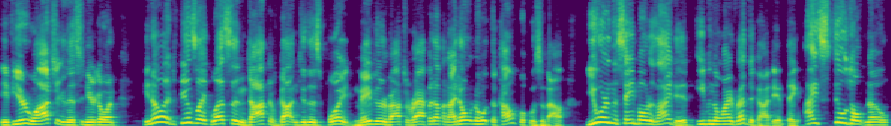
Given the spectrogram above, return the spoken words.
If you're watching this and you're going, you know, it feels like Wes and Doc have gotten to this point. Maybe they're about to wrap it up, and I don't know what the comic book was about. You were in the same boat as I did, even though I read the goddamn thing. I still don't know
